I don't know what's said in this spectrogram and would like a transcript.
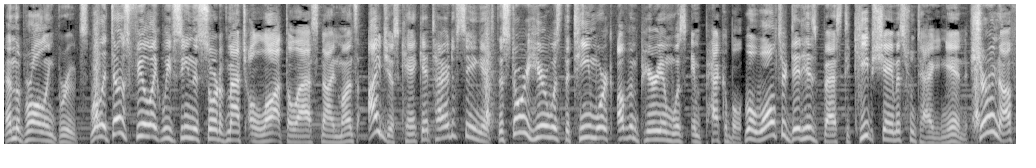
and the Brawling Brutes. While it does feel like we've seen this sort of match a lot the last nine months, I just can't get tired of seeing it. The story here was the teamwork of Imperium was impeccable, while Walter did his best to keep Sheamus from tagging in. Sure enough,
